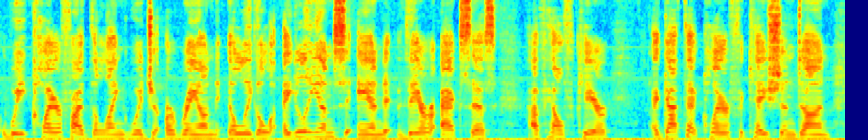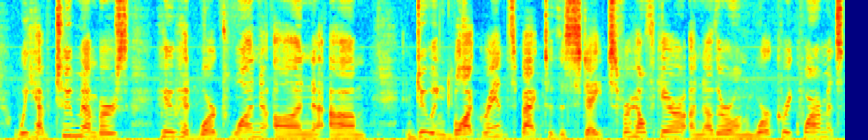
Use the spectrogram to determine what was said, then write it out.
We clarified the language around illegal aliens and their access of health care. I got that clarification done. We have two members who had worked one on um, doing block grants back to the states for health care, another on work requirements.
